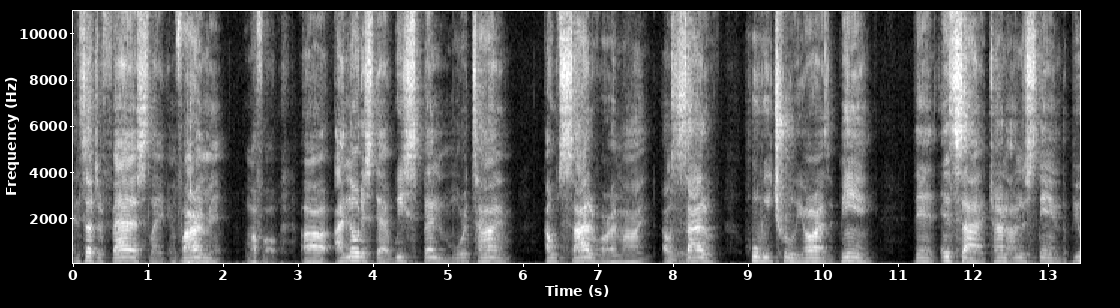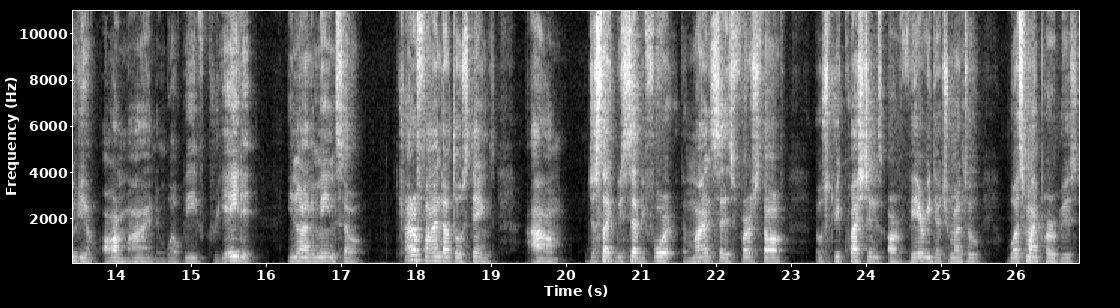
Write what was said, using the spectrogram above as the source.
in such a fast like environment, my fault. Uh, I noticed that we spend more time outside of our mind, outside of who we truly are as a being, than inside trying to understand the beauty of our mind and what we've created. You know what I mean? So try to find out those things. Um, just like we said before, the mindset is first off. Those three questions are very detrimental. What's my purpose?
